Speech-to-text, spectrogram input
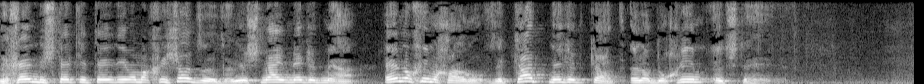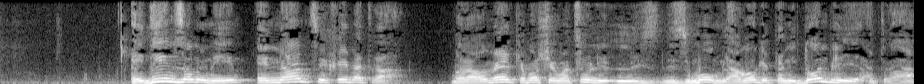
וכן בשתי קטעי עדים המכחישות זו את זו, יש שניים נגד מאה, אין הולכים אחר הרוב, זה כת נגד כת, אלא דוחים את שתיהם. עדים זוממים אינם צריכים התראה. גמרא אומרת, כמו שהם רצו לזמום, להרוג את הנידון בלי התראה,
